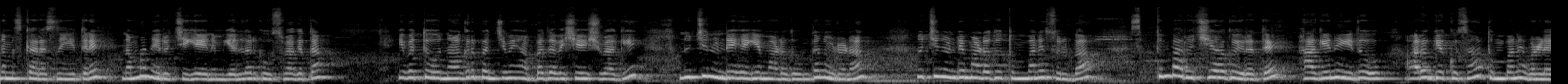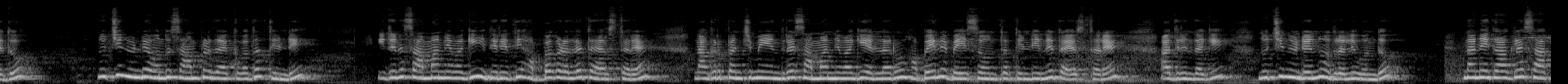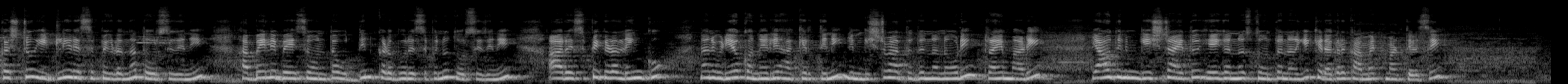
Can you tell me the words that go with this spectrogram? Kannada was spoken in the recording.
ನಮಸ್ಕಾರ ಸ್ನೇಹಿತರೆ ನಮ್ಮ ರುಚಿಗೆ ನಿಮಗೆಲ್ಲರಿಗೂ ಸ್ವಾಗತ. ಇವತ್ತು ನಾಗರ ಪಂಚಮಿ ಹಬ್ಬದ ವಿಶೇಷವಾಗಿ ನುಚ್ಚಿನುಂಡೆ ಹೇಗೆ ಮಾಡೋದು ಅಂತ ನೋಡೋಣ. ನುಚ್ಚಿನುಂಡೆ ಮಾಡೋದು ತುಂಬಾ ಸುಲಭ, ತುಂಬ ರುಚಿಯಾಗೂ ಇರುತ್ತೆ. ಹಾಗೆಯೇ ಇದು ಆರೋಗ್ಯಕ್ಕೂ ಸಹ ತುಂಬಾ ಒಳ್ಳೆಯದು. ನುಚ್ಚಿನುಂಡೆ ಒಂದು ಸಾಂಪ್ರದಾಯಿಕವಾದ ತಿಂಡಿ. ಇದನ್ನು ಸಾಮಾನ್ಯವಾಗಿ ಇದೇ ರೀತಿ ಹಬ್ಬಗಳಲ್ಲೇ ತಯಾರಿಸ್ತಾರೆ. ನಾಗರ ಪಂಚಮಿ ಅಂದರೆ ಸಾಮಾನ್ಯವಾಗಿ ಎಲ್ಲರೂ ಹಬೇಲೆ ಬೇಯಿಸುವಂಥ ತಿಂಡಿನೇ ತಯಾರಿಸ್ತಾರೆ. ಅದರಿಂದಾಗಿ ನುಚ್ಚಿನುಂಡೆನೂ ಅದರಲ್ಲಿ ಒಂದು. ನಾನು ಈಗಾಗಲೇ ಸಾಕಷ್ಟು ಇಡ್ಲಿ ರೆಸಿಪಿಗಳನ್ನು ತೋರಿಸಿದ್ದೀನಿ. ಹಬೇಲಿ ಬೇಯಿಸುವಂಥ ಉದ್ದಿನ ಕಡುಬು ರೆಸಿಪಿನೂ ತೋರಿಸಿದ್ದೀನಿ. ಆ ರೆಸಿಪಿಗಳ ಲಿಂಕು ನಾನು ವಿಡಿಯೋ ಕೊನೆಯಲ್ಲಿ ಹಾಕಿರ್ತೀನಿ. ನಿಮ್ಗೆ ಇಷ್ಟವಾದದ್ದನ್ನು ನೋಡಿ, ಟ್ರೈ ಮಾಡಿ. ಯಾವುದು ನಿಮಗೆ ಇಷ್ಟ ಆಯಿತು, ಹೇಗೆ ಅನ್ನಿಸ್ತು ಅಂತ ನನಗೆ ಕೆಳಗಡೆ ಕಾಮೆಂಟ್ ಮಾಡಿ ತಿಳಿಸಿ.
